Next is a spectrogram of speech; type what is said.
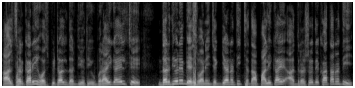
હાલ સરકારી હોસ્પિટલ દર્દીઓથી ઉભરાઈ ગયેલ છે. દર્દીઓને બેસવાની જગ્યા નથી છતાં પાલિકાએ આ દ્રશ્યો દેખાતા નથી.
